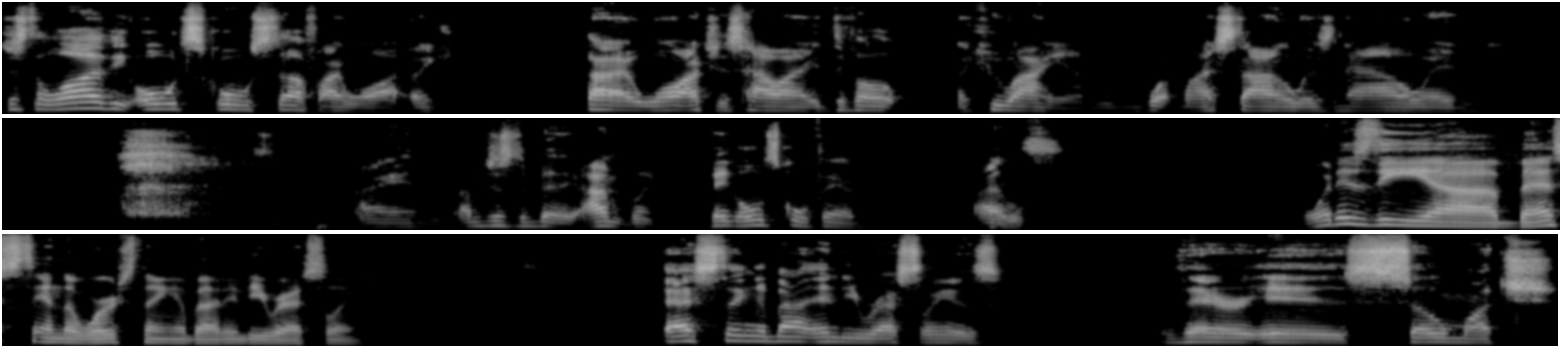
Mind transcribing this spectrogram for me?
just a lot of the old school stuff I watch, like that I watch, is how I develop like who I am and what my style is now, and I I'm just a bit. I'm like big old school fan. I Nice. What is the uh, best and the worst thing about indie wrestling? best thing about indie wrestling is there is so much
